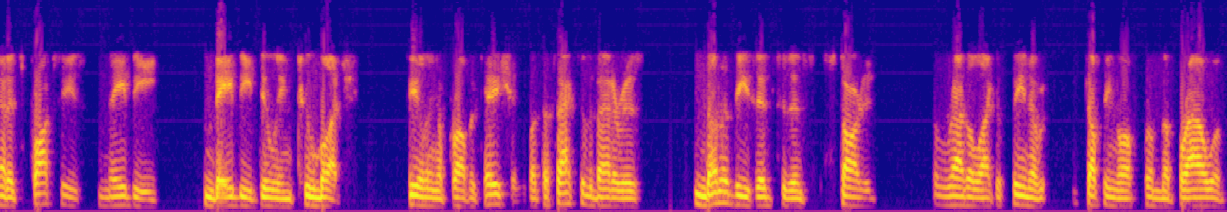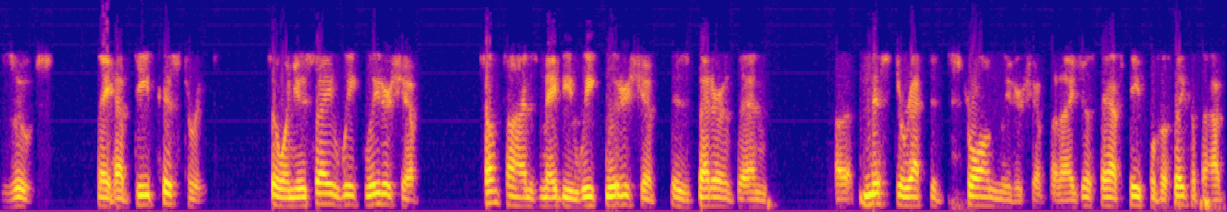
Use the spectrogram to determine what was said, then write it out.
that its proxies may be, may be doing too much, feeling a provocation. But the fact of the matter is, none of these incidents started rather like Athena jumping off from the brow of Zeus. They have deep histories. So when you say weak leadership, sometimes maybe weak leadership is better than uh, misdirected strong leadership. And I just ask people to think about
